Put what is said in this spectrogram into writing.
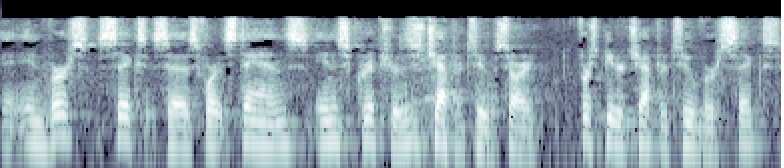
In verse 6, it says, For it stands in Scripture, this is chapter 2, sorry, 1 Peter chapter 2, verse 6.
